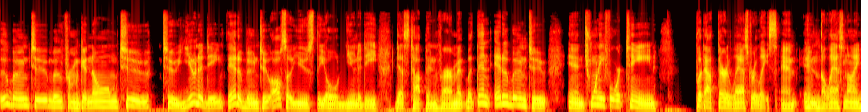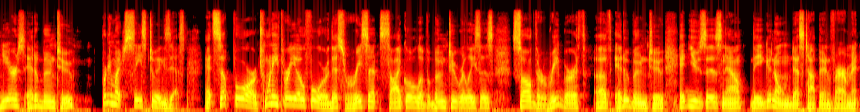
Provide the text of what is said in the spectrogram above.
Ubuntu moved from GNOME 2 to Unity, Edubuntu also used the old Unity desktop environment, but then Edubuntu in 2014 put out their last release. And in the last nine years, Edubuntu pretty much ceased to exist. Except for 2304, this recent cycle of Ubuntu releases saw the rebirth of Edubuntu. It uses now the GNOME desktop environment,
